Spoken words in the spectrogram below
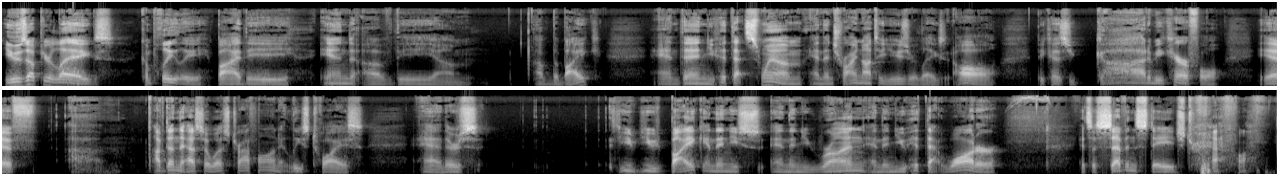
use up your legs completely by the end of the um, of the bike, and then you hit that swim, and then try not to use your legs at all because you got to be careful if um, I've done the SOS triathlon at least twice, and there's you you bike and then you and then you run and then you hit that water. It's a seven stage triathlon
